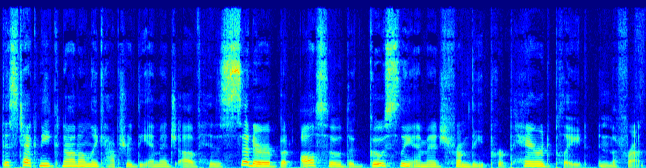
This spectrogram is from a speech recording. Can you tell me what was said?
This technique not only captured the image of his sitter, but also the ghostly image from the prepared plate in the front.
